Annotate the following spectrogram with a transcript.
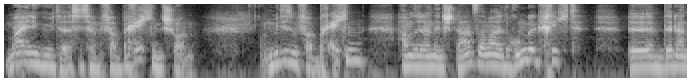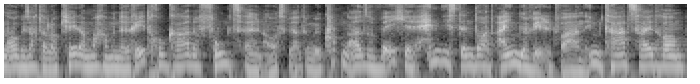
Meine Güte, das ist ein Verbrechen schon. Und mit diesem Verbrechen haben sie dann den Staatsanwalt rumgekriegt, äh, der dann auch gesagt hat, okay, dann machen wir eine retrograde Funkzellenauswertung. Wir gucken also, welche Handys denn dort eingewählt waren im Tatzeitraum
